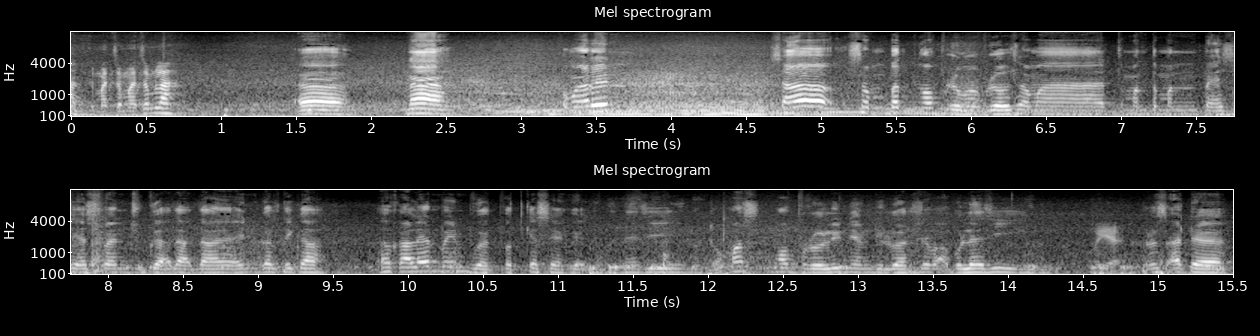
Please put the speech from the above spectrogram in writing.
uh. macam-macam lah. Uh, nah kemarin saya sempat ngobrol-ngobrol sama teman-teman PSIS fan juga tak tanyain ketika e, kalian pengen buat podcast ya? Kayak gimana sih? Udah mas ngobrolin yang di luar sepak bola sih. Oh, iya. terus ada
